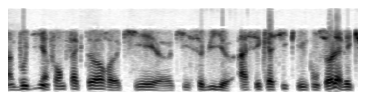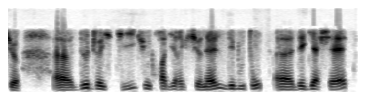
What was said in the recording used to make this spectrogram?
un, body, un form factor qui est qui est celui assez classique d'une console, avec deux joysticks, une croix directionnelle, des boutons, des gâchettes,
